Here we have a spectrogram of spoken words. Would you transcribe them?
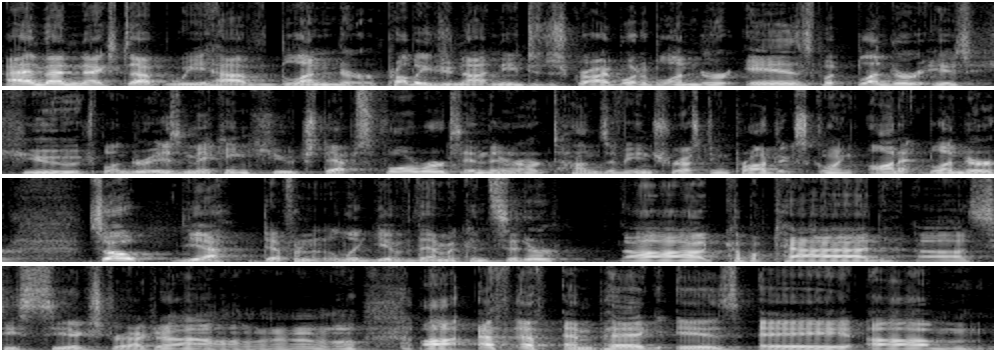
And then next up, we have Blender. Probably do not need to describe what a Blender is, but Blender is huge. Blender is making huge steps forwards, and there are tons of interesting projects going on at Blender. So, yeah, definitely give them a consider. Uh, a couple CAD, uh, CC extractor, I don't, I don't know. Uh, FFmpeg is a, um,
